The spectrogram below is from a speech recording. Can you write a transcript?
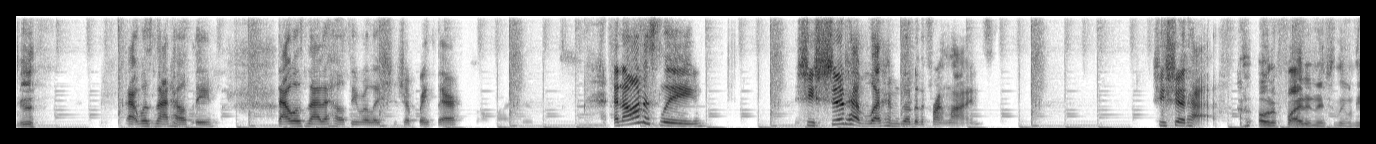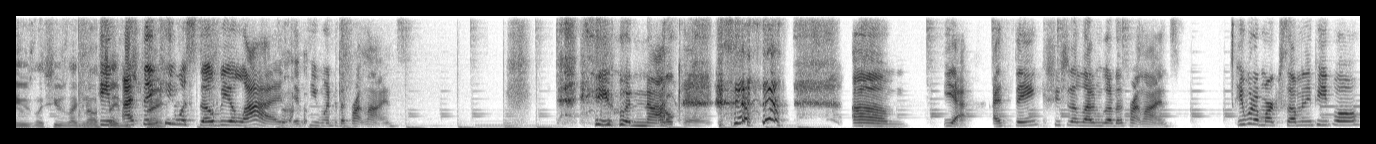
Yeah. That was not healthy. That was not a healthy relationship right there. My goodness. And honestly, she should have let him go to the front lines. She should have. Oh, the fight initially when he was like, she was like, "No, He, save your I think he would still be alive if he went to the front lines. he would not. okay um, yeah, I think she should have let him go to the front lines. He would have marked so many people,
